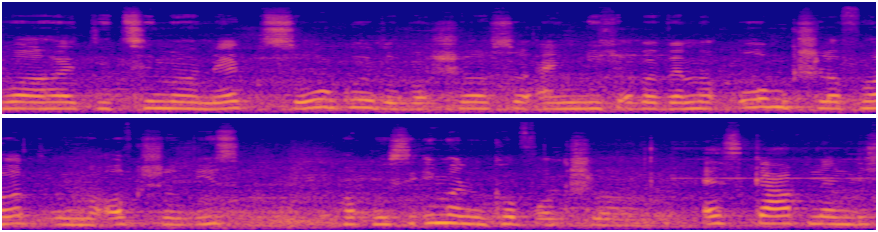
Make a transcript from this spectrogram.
war halt die Zimmer nicht so gut, aber schon so eigentlich. Aber wenn man oben geschlafen hat und man aufgestanden ist, hat man sich immer den Kopf angeschlagen. Es gab nämlich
